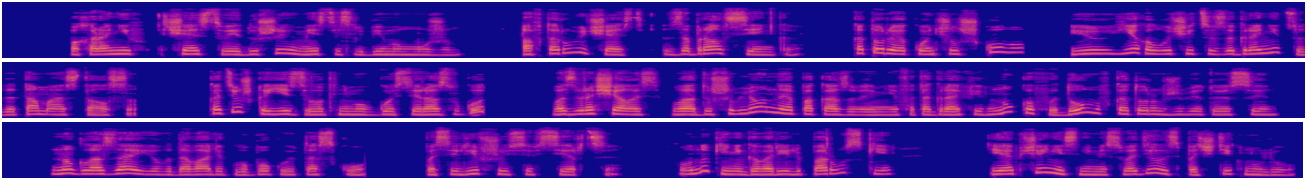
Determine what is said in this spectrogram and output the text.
похоронив часть своей души вместе с любимым мужем, а вторую часть забрал Сенька, который окончил школу и уехал учиться за границу, да там и остался. Катюшка ездила к нему в гости раз в год, возвращалась воодушевленная, показывая мне фотографии внуков и дома, в котором живет ее сын. Но глаза ее выдавали глубокую тоску, поселившуюся в сердце. Внуки не говорили по-русски, и общение с ними сводилось почти к нулю.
